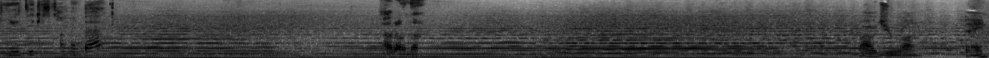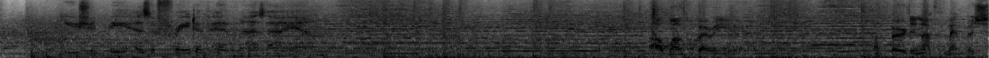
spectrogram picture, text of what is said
Do you think he's coming back? I don't know. Why would you run, Bane? You should be as afraid of him as I am. I won't bury you. I've buried enough members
